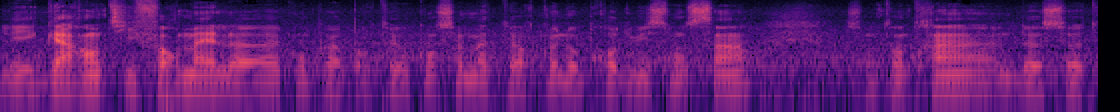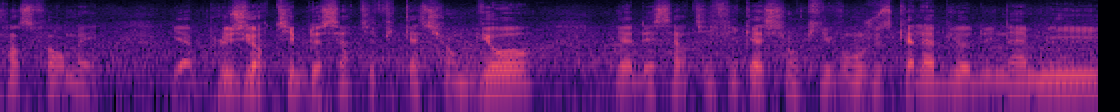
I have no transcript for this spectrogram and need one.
les garanties formelles euh, qu'on peut apporter aux consommateurs que nos produits sont sains, sont en train de se transformer. Il y a plusieurs types de certifications bio. Il y a des certifications qui vont jusqu'à la biodynamie,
